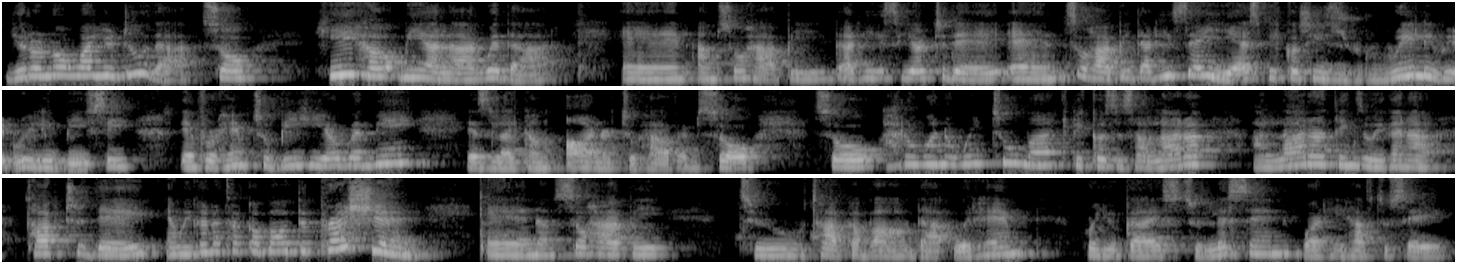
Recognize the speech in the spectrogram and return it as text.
you don't know why you do that. So he helped me a lot with that and I'm so happy that he's here today and so happy that he said yes because he's really really busy. And for him to be here with me is like I'm honored to have him. So so I don't want to wait too much because it's a lot of a lot of things we're gonna talk today and we're gonna talk about depression. And I'm so happy to talk about that with him for you guys to listen what he have to say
